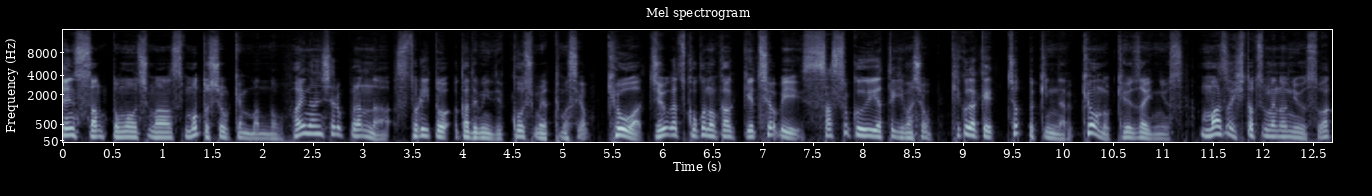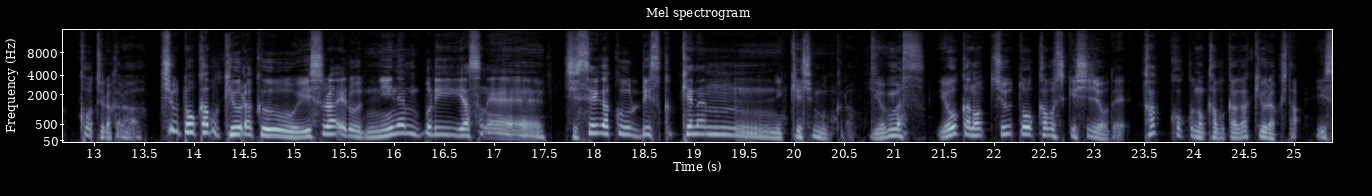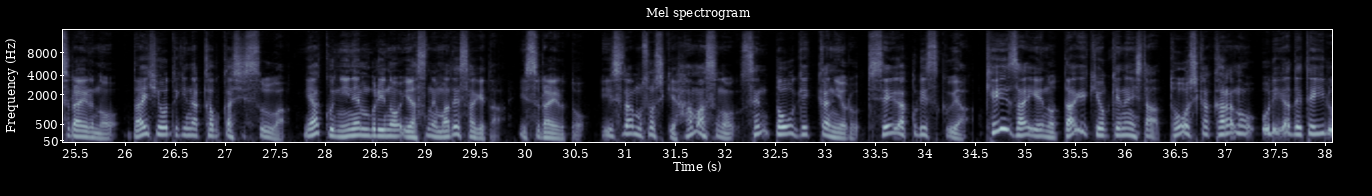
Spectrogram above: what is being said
センスさんと申します。元証券マンのファイナンシャルプランナー、ストリートアカデミーで講師もやってますよ。今日は10月9日月曜日、早速やっていきましょう。聞くだけちょっと気になる今日の経済ニュース。まず一つ目のニュースはこちらから。中東株急落、イスラエル2年ぶり安値。地政学リスク懸念日経新聞から読みます。8日の中東株式市場で各国の株価が急落した。イスラエルの代表的な株価指数は約2年ぶりの安値まで下げた。イスラエルとイスラム組織ハマスの戦闘激化による地政学リスクや経済への打撃を懸念した投資家からの売りが出ている。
